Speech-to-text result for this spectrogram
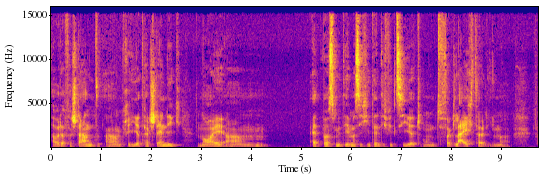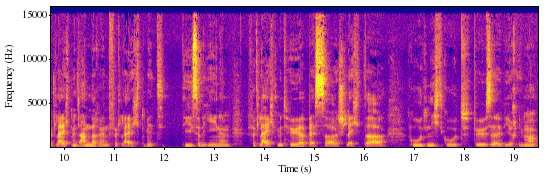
Aber der Verstand ähm, kreiert halt ständig neu ähm, etwas, mit dem er sich identifiziert und vergleicht halt immer vergleicht mit anderen, vergleicht mit dies oder jenem, vergleicht mit höher, besser, schlechter, gut, nicht gut, böse, wie auch immer.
